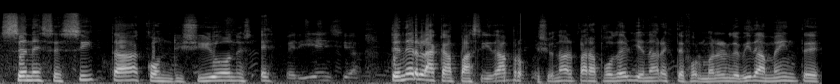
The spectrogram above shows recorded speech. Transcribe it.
Se necesita condiciones, experiencia, tener la capacidad profesional para poder llenar este formulario debidamente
